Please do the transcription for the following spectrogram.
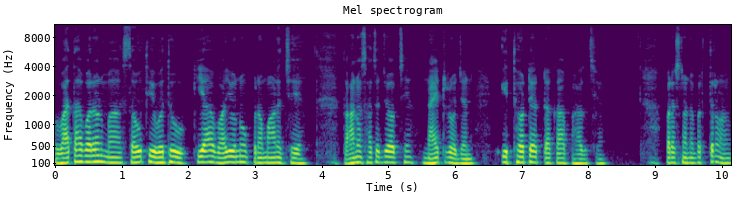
વાતાવરણમાં સૌથી વધુ કયા વાયુનું પ્રમાણ છે? તો આનો સાચો જવાબ છે, નાઇટ્રોજન, ઇથોતેર ટકા ભાગ છે. પ્રશ્ન નંબર ત્રણ,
